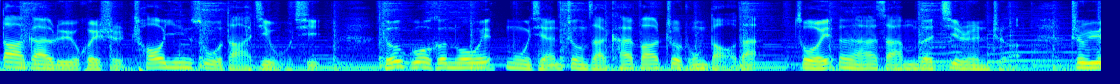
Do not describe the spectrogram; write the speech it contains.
大概率会是超音速打击武器。德国和挪威目前正在开发这种导弹。作为 NSM 的继任者，至于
